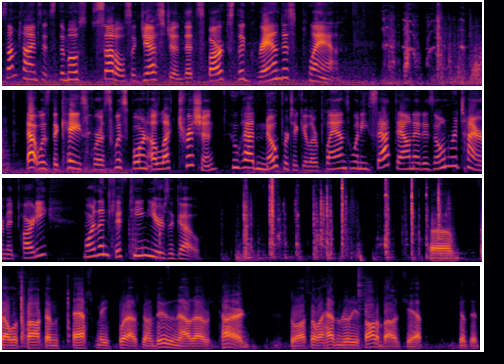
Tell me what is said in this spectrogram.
Sometimes it's the most subtle suggestion that sparks the grandest plan. That was the case for a Swiss born electrician who had no particular plans when he sat down at his own retirement party more than 15 years ago. uh, fellows talking asked me what I was going to do now that I was tired. So also I hadn't really thought about it yet because it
